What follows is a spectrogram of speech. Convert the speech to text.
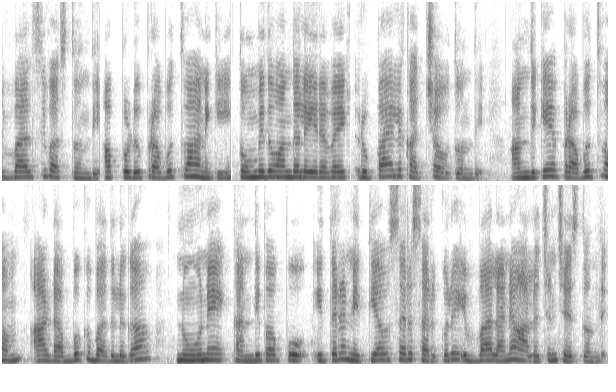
ఇవ్వాల్సి వస్తుంది. అప్పుడు ప్రభుత్వానికి తొమ్మిది వందల ఇరవై రూపాయలు ఖర్చు అవుతుంది అందుకే ప్రభుత్వం ఆ డబ్బుకు బదులుగా నూనె కందిపప్పు ఇతర నిత్యావసర సరుకులు ఇవ్వాలని ఆలోచన చేస్తుంది.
